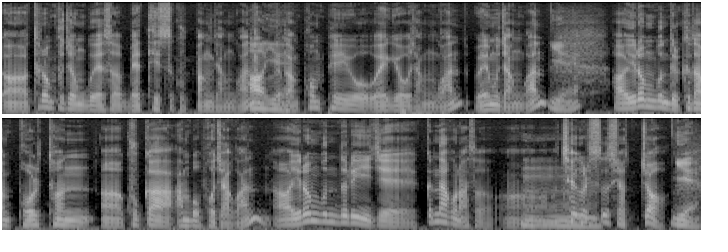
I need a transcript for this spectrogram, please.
어, 트럼프 정부에서 매티스 국방장관, 아, 예. 그다음 폼페이오 외교장관, 외무장관, 예. 어, 이런 분들, 그다음 볼턴 어, 국가안보보좌관, 어, 이런 분들이 이제 끝나고 나서 어, 음. 책을 쓰셨죠. 예.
